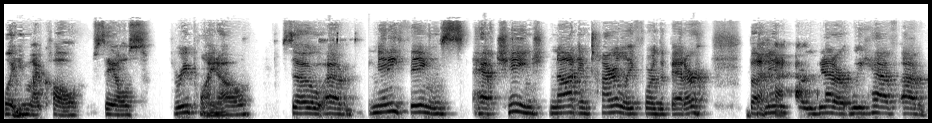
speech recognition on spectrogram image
what you might call sales 3.0. So um, many things have changed, not entirely for the better, but maybe for the better. We have um,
